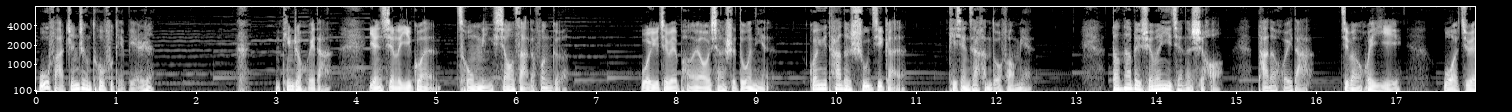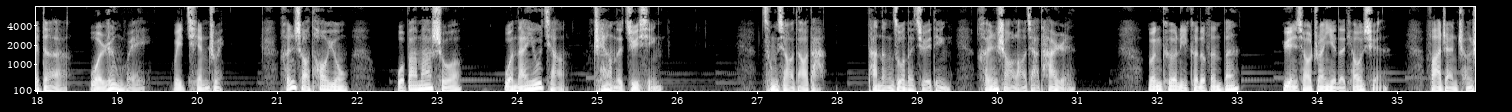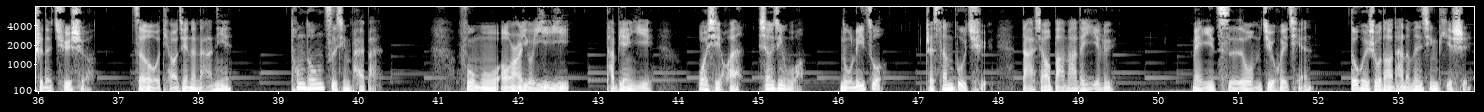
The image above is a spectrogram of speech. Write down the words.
无法真正托付给别人。你听着回答，延续了一贯聪明潇洒的风格。我与这位朋友相识多年，关于他的熟己感，体现在很多方面。当他被询问意见的时候，他的回答基本会以“我觉得”“我认为”为前缀。很少套用“我爸妈说”“我男友讲”这样的句型。从小到大，他能做的决定很少劳驾他人，文科理科的分班，院校专业的挑选，发展城市的取舍，择偶条件的拿捏，通通自行排版。父母偶尔有异议，他便以“我喜欢，相信我，努力做”这三部曲打消爸妈的疑虑。每一次我们聚会前，都会收到他的温馨提示，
